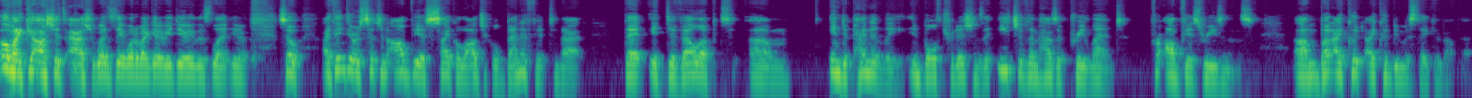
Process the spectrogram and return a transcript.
oh my gosh, it's Ash Wednesday. What am I going to be doing this Lent? You know. So I think there was such an obvious psychological benefit to that that it developed um, independently in both traditions. That each of them has a pre-Lent for obvious reasons. Um, but I could I could be mistaken about that.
